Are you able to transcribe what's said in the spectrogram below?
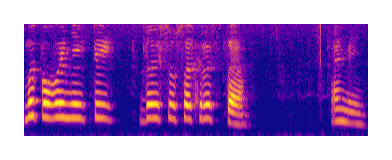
Ми повинні йти до Ісуса Христа. I mean,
